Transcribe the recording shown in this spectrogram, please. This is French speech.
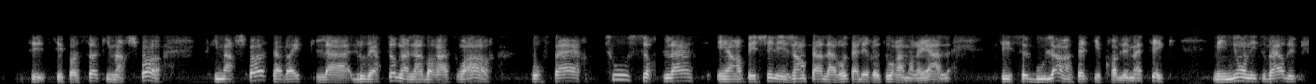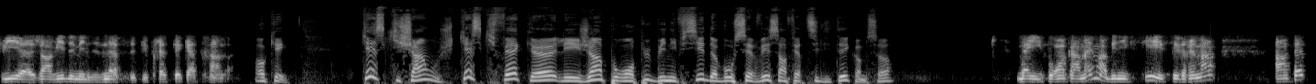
c'est, pas ça qui marche pas. Ce qui marche pas, ça va être l'ouverture d'un laboratoire pour faire tout sur place et empêcher les gens de faire la route aller-retour à Montréal. C'est ce bout-là, en fait, qui est problématique. Mais nous, on est ouvert depuis euh, janvier 2019, depuis presque quatre ans. OK. Qu'est-ce qui change? Qu'est-ce qui fait que les gens pourront plus bénéficier de vos services en fertilité comme ça? Bien, ils pourront quand même en bénéficier. C'est vraiment, en fait,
